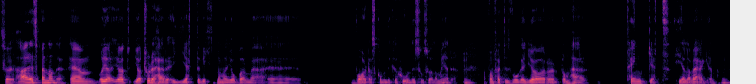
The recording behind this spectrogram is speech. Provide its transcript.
Så ja, det är spännande. Um, och jag, jag, jag, tror det här är jätteviktigt när man jobbar med eh, vardagskommunikation i sociala medier. Mm. Att man faktiskt vågar göra de här tänket hela vägen. Mm.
